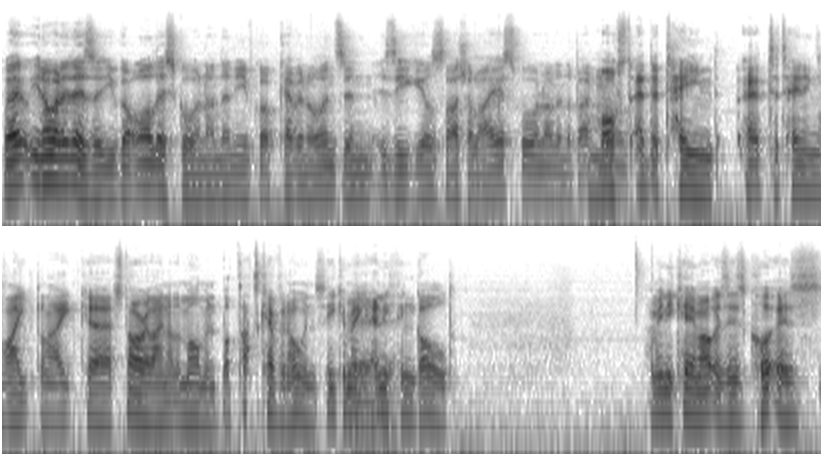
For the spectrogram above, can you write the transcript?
Well, you know what it is. You've got all this going on, then you've got Kevin Owens and Ezekiel slash Elias going on in the background. Most entertained, entertaining like like uh, storyline at the moment, but that's Kevin Owens. He can make Yeah. anything gold. I mean, he came out as his co- as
